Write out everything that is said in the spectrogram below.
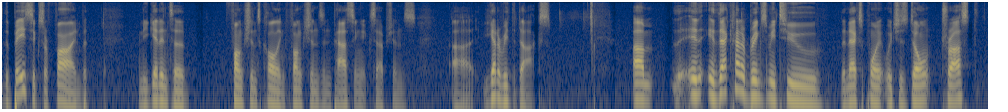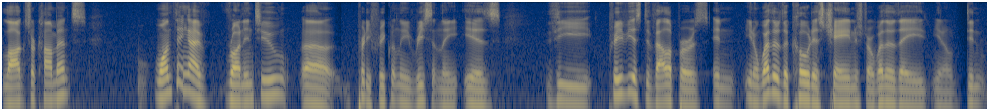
The basics are fine, but when you get into functions calling functions and passing exceptions, uh, you got to read the docs. Um, and, and that kind of brings me to the next point, which is don't trust logs or comments. One thing I've run into uh, pretty frequently recently is the previous developers in you know whether the code has changed or whether they you know didn't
